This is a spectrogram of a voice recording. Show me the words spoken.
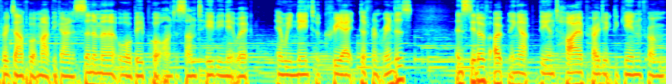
for example, it might be going to cinema or be put onto some TV network and we need to create different renders. Instead of opening up the entire project again from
